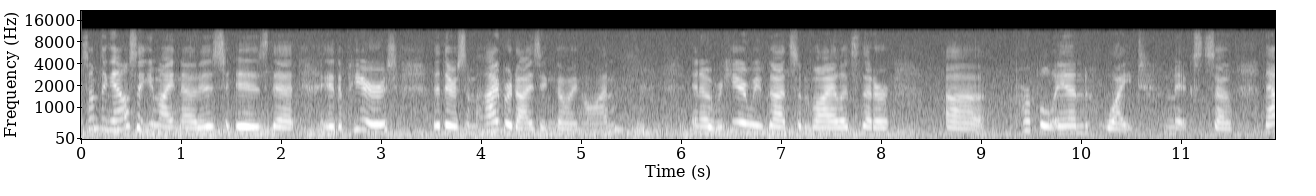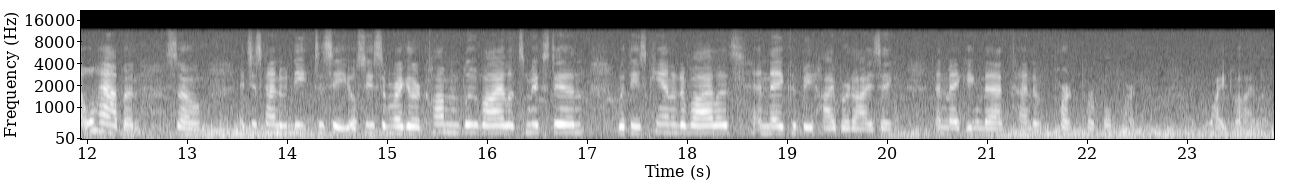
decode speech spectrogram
Something else that you might notice is that it appears that there's some hybridizing going on. And over here we've got some violets that are uh, purple and white mixed. So that will happen. So it's just kind of neat to see. You'll see some regular common blue violets mixed in with these Canada violets and they could be hybridizing and making that kind of part purple, part white violet.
